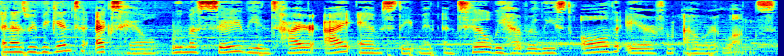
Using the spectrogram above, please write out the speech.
and as we begin to exhale, we must say the entire I am statement until we have released all the air from our lungs.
